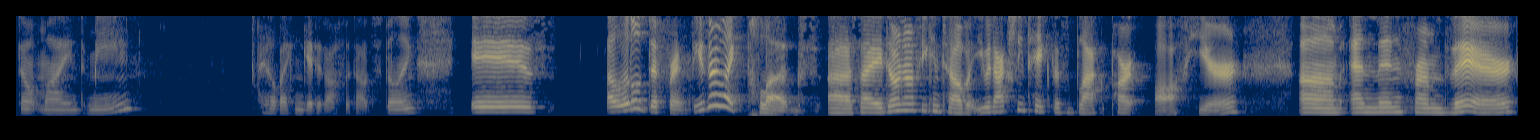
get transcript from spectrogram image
don't mind me. I hope I can get it off without spilling, is a little different. These are like plugs. Uh, so I don't know if you can tell, but you would actually take this black part off here um, and then from there,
